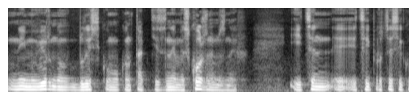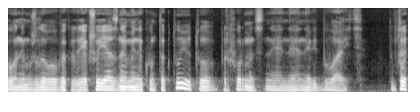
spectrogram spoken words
неймовірно в близькому контакті з ними, з кожним з них. І це, е, і цей процес, якого неможливо викрити. Якщо я з ними не контактую, то перформанс не, не, не відбувається. Тобто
